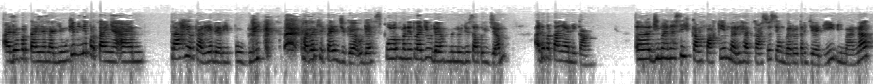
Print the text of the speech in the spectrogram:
ada pertanyaan lagi. Mungkin ini pertanyaan terakhir kali ya dari publik, karena kita juga udah 10 menit lagi udah menuju satu jam. Ada pertanyaan nih Kang. Uh, gimana sih Kang Fakih melihat kasus yang baru terjadi di mana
